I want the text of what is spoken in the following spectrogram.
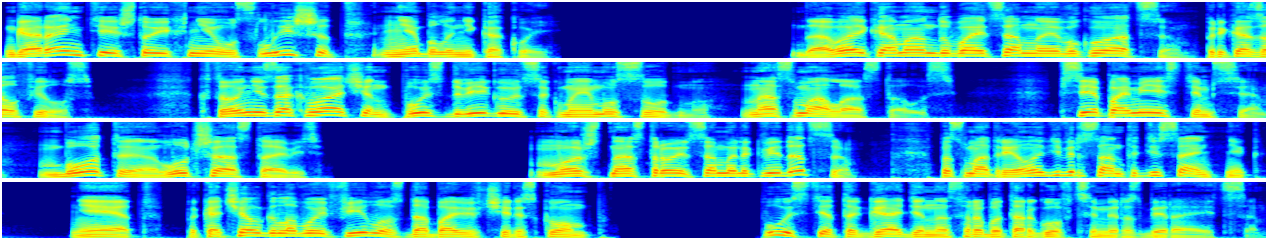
гарантии, что их не услышат, не было никакой. «Давай команду бойцам на эвакуацию», — приказал Филус. Кто не захвачен, пусть двигаются к моему судну. Нас мало осталось. Все поместимся. Боты лучше оставить. Может, настроить самоликвидацию? Посмотрел на диверсанта-десантник. Нет, покачал головой Филос, добавив через комп. Пусть эта гадина с работорговцами разбирается.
